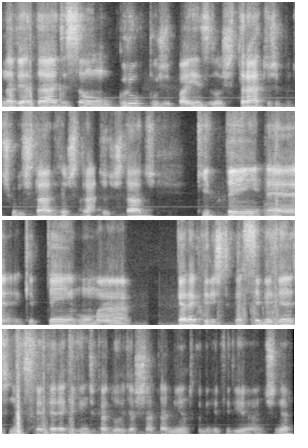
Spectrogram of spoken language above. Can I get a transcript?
na verdade, são grupos de países, ou estratos, desculpe, estados, ou estratos de estados que têm, é, que têm uma característica semelhante no que se refere àquele indicador de achatamento que eu me referi antes. Né?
